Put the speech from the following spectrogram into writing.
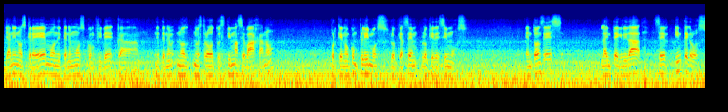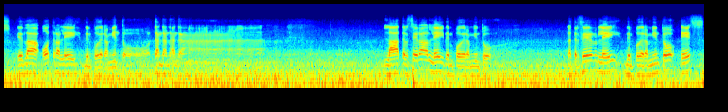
Ya ni nos creemos, ni tenemos confidencia, ni tenemos, nuestra autoestima se baja, ¿no? Porque no cumplimos lo que hacemos, lo que decimos. Entonces, la integridad, ser íntegros, es la otra ley de empoderamiento. Dan, dan, dan, La tercera ley de empoderamiento. La tercera ley de empoderamiento es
